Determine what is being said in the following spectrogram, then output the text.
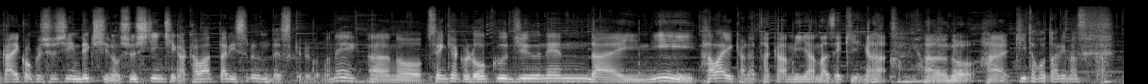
外国出身力士の出身地が変わったりするんですけれどもねあの1960年代にハワイから高見山関があの、はい、聞いたことありますか？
